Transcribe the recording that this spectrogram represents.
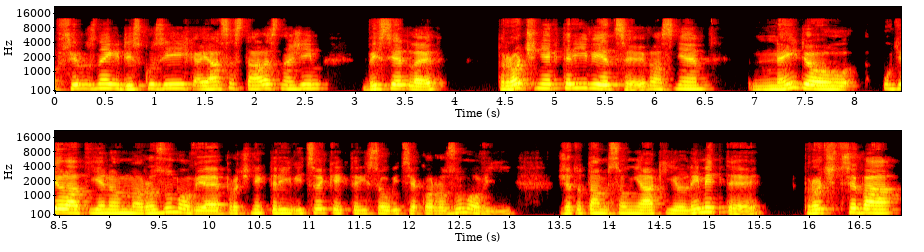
při různých diskuzích a já se stále snažím vysvětlit, proč některé věci vlastně nejdou udělat jenom rozumově, proč některé výcviky, které jsou víc jako rozumový, že to tam jsou nějaké limity, proč třeba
